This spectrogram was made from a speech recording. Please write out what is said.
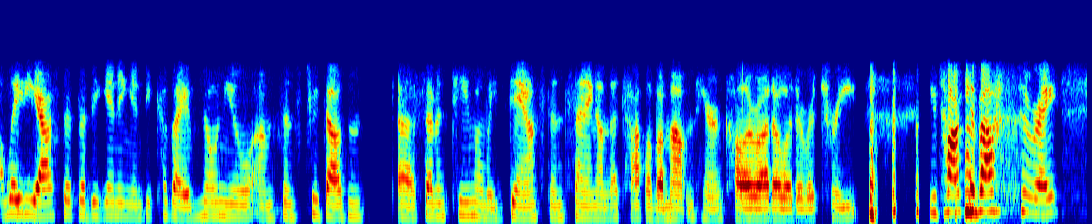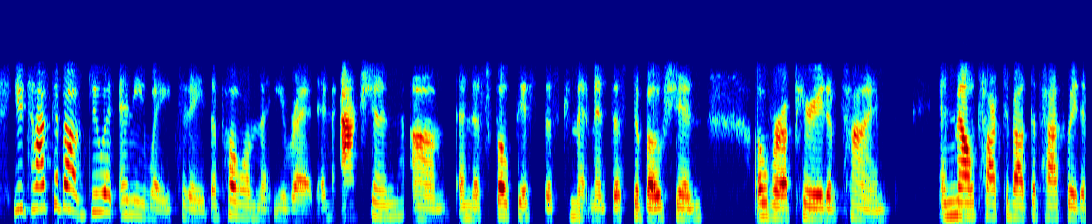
a lady asked at the beginning, and because I have known you um, since 2017 when we danced and sang on the top of a mountain here in Colorado at a retreat, you talked about, right? You talked about do it anyway today, the poem that you read, and action, um, and this focus, this commitment, this devotion over a period of time. And Mel talked about the pathway to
